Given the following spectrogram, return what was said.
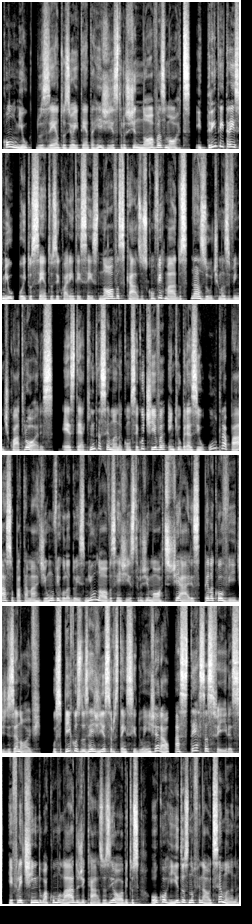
com 1.280 registros de novas mortes e 33.846 novos casos confirmados nas últimas 24 horas. Esta é a quinta semana consecutiva em que o Brasil ultrapassa o patamar de 1,2 mil novos registros de mortes diárias pela Covid-19. Os picos dos registros têm sido, em geral, às terças-feiras, refletindo o acumulado de casos e óbitos ocorridos no final de semana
